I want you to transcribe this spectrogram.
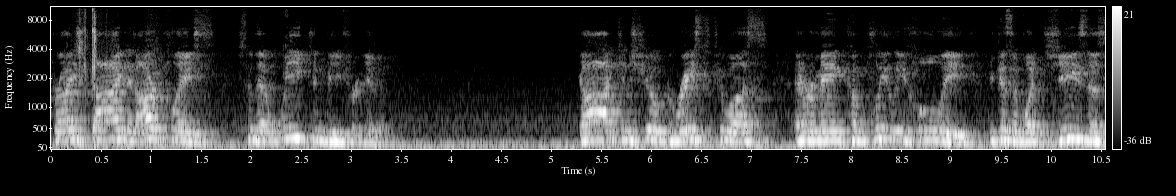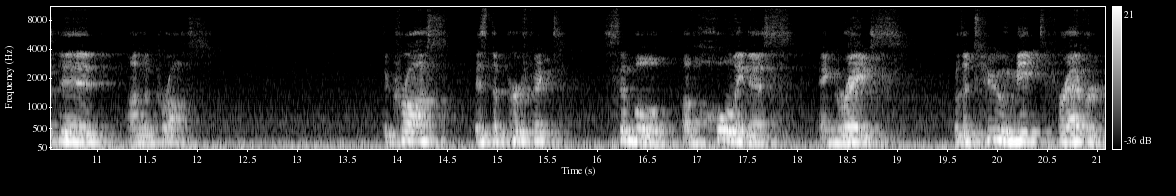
Christ died in our place so that we can be forgiven. God can show grace to us and remain completely holy because of what Jesus did on the cross. The cross is the perfect symbol of holiness and grace, where the two meet forever.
